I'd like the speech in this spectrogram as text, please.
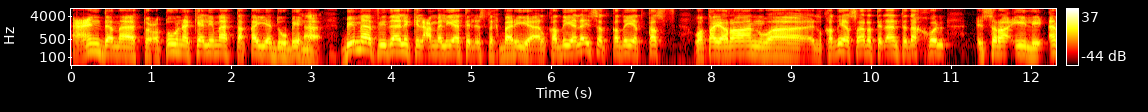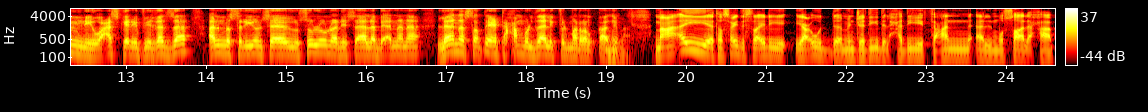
عندما تعطون كلمة تقيدوا بها. نعم. بما في ذلك العمليات الاستخبارية. القضية ليست قضية قصف وطيران والقضية صارت الآن تدخل إسرائيلي أمني وعسكري في غزة المصريون سيوصلون رسالة بأننا لا نستطيع تحمل ذلك في المرة القادمة. مع أي تصعيد إسرائيلي يعود من جديد الحديث عن المصالحة؟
